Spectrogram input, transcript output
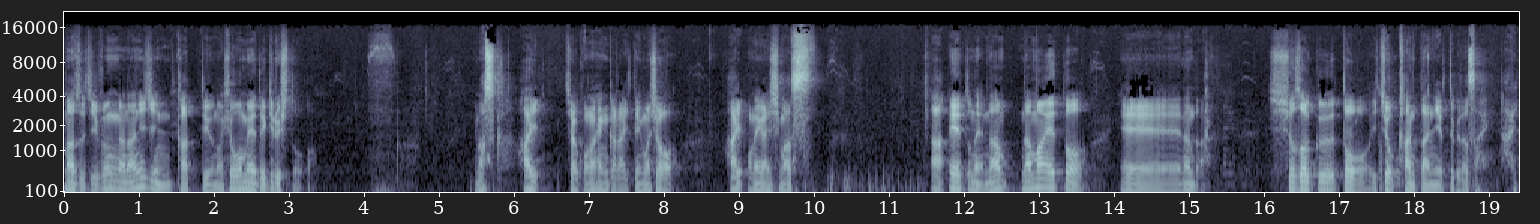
まず自分が何人かっていうのを表明できる人いますかはい。じゃあこの辺から行ってみましょう。はいお願いします。あえっ、とね名前と、えーなんだ所属等一応簡単に言ってください。はい。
